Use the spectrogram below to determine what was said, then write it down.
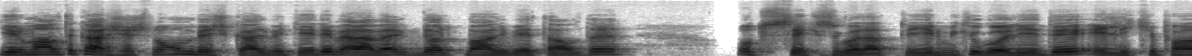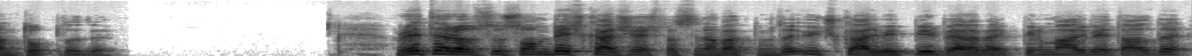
26 karşılaşma 15 galibiyet 7 beraberlik 4 mağlubiyet aldı. 38 gol attı. 22 gol yedi 52 puan topladı. Red Arrows'un son 5 karşılaşmasına baktığımızda 3 galibiyet, 1 beraberlik, 1 mağlubiyet aldı.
